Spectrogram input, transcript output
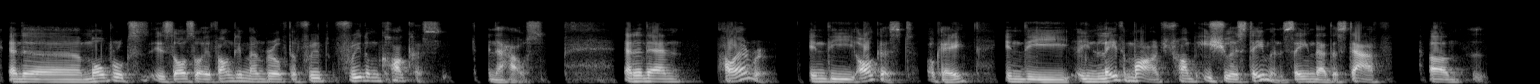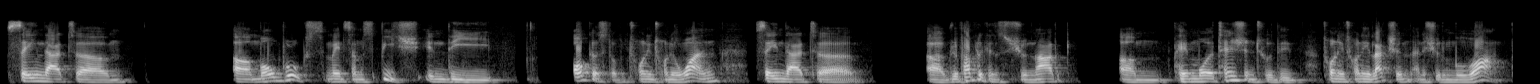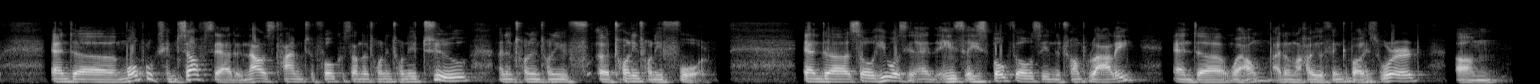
And uh, Mo Brooks is also a founding member of the Freedom Caucus in the House. And then, however, in the August, okay, in the in late March, Trump issued a statement saying that the staff, um, saying that um, uh, Mo Brooks made some speech in the August of 2021 saying that uh, uh, Republicans should not um, pay more attention to the 2020 election and should move on. And uh, Mo Brooks himself said now it's time to focus on the 2022 and the 2020, uh, 2024. And uh, so he was, and he, spoke those in the Trump rally. And uh, well, I don't know how you think about his word. Um,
